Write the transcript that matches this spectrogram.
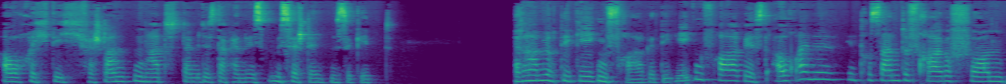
auch richtig verstanden hat, damit es da keine Missverständnisse gibt. Dann haben wir noch die Gegenfrage. Die Gegenfrage ist auch eine interessante Frageform.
